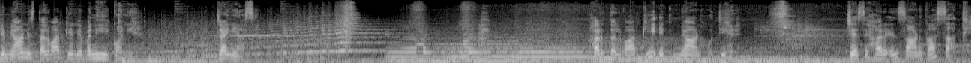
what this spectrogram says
ये म्यान इस तलवार के लिए बनी ही कौनी है जाइए यहाँ से। हर तलवार की एक म्यान होती है, जैसे हर इंसान का साथी।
